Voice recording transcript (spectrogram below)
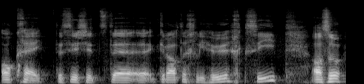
Okay, das ist jetzt äh, gerade ein bisschen gewesen. Also,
